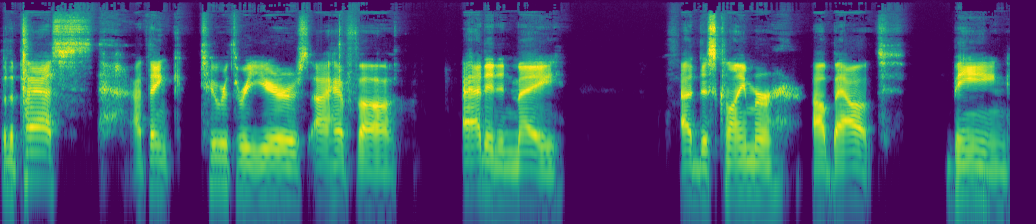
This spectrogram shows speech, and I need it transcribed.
for the past, I think two or three years, I have uh, added in May a disclaimer about being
